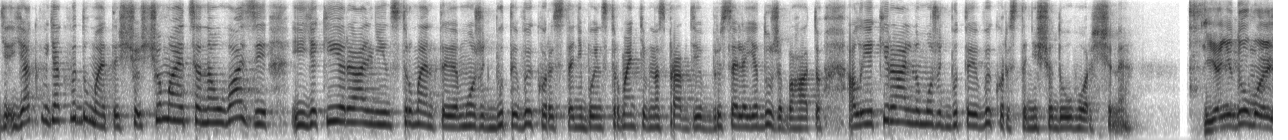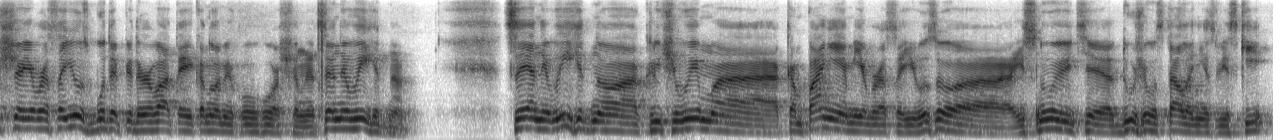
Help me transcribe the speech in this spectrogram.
Як як ви думаєте, що що мається на увазі, і які реальні інструменти можуть бути використані? Бо інструментів насправді в Брюсселя є дуже багато, але які реально можуть бути використані щодо Угорщини? Я не думаю, що Євросоюз буде підривати економіку Угорщини. Це невигідно. Це невигідно ключовим е, компаніям Євросоюзу. Е, існують е, дуже усталені зв'язки.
